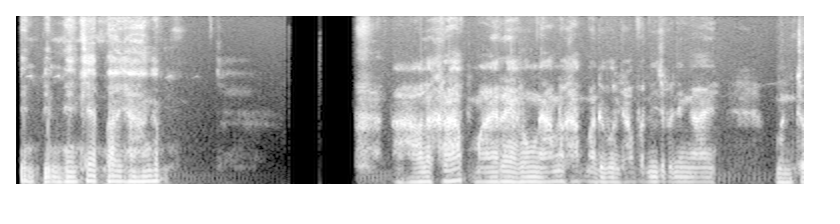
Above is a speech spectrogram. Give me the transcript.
ปิ่มปิ่มๆเห็นแค่ปลายหางครับ เอาละครับ ไม้แรกลงน้ำแล้วครับ มาดูกันครับ วันนี้จะเป็นยังไง มันจะ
